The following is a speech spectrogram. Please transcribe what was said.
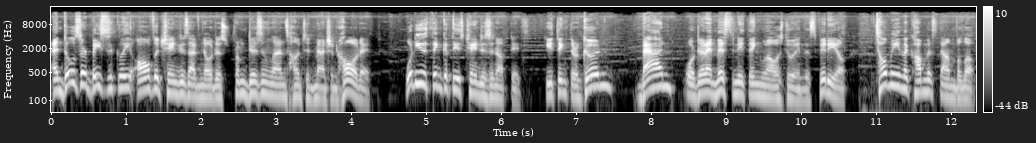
And those are basically all the changes I've noticed from Disneyland's Haunted Mansion holiday. What do you think of these changes and updates? Do you think they're good, bad, or did I miss anything when I was doing this video? Tell me in the comments down below.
